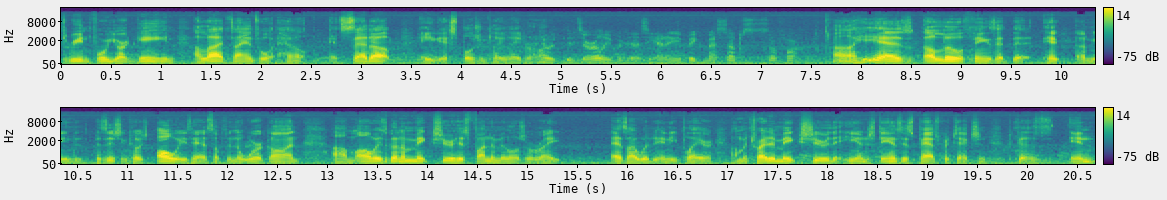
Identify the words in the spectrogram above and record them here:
three and four yard gain a lot of times will help set up a explosion play later on. It's early, but has he had any big mess ups so far? Uh, he has a little things that the head, I mean, the position coach always has something to work on. I'm always going to make sure his fundamentals are right as I would any player. I'm gonna try to make sure that he understands his pass protection because in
